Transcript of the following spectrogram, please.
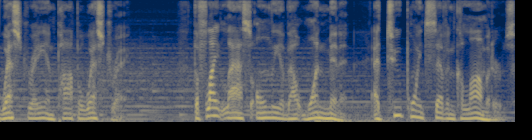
Westray and Papa Westray. The flight lasts only about one minute. At 2.7 kilometers,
